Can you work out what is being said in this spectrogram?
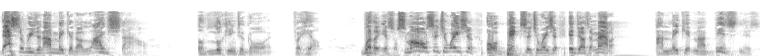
That's the reason I make it a lifestyle of looking to God for help. Whether it's a small situation or a big situation, it doesn't matter. I make it my business.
